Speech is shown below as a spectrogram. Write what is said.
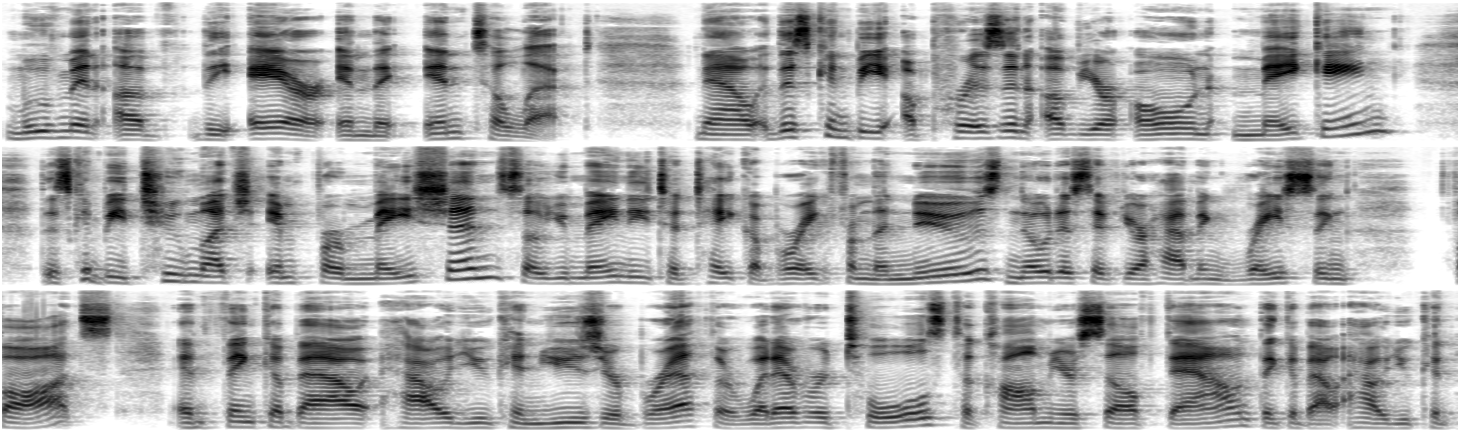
movement of the air and the intellect. Now, this can be a prison of your own making. This can be too much information, so you may need to take a break from the news. Notice if you're having racing thoughts and think about how you can use your breath or whatever tools to calm yourself down. Think about how you can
